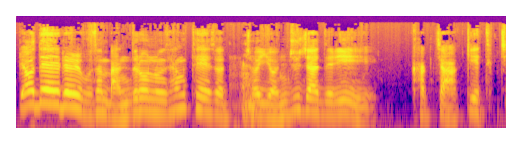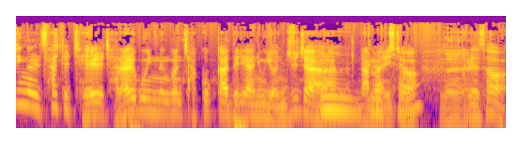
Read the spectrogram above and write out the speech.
뼈대를 우선 만들어 놓은 상태에서 저희 연주자들이 각자 악기의 특징을 사실 제일 잘 알고 있는 건 작곡가들이 아니고 연주자란 음, 그렇죠. 말이죠. 네. 그래서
